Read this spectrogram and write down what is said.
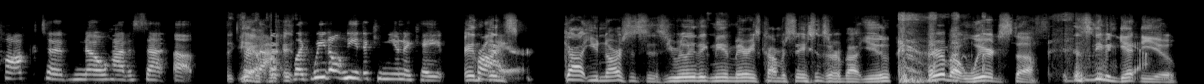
talk to know how to set up for Yeah, that? it- like we don't need to communicate And- and prior. Scott, you narcissist. You really think me and Mary's conversations are about you? They're about weird stuff. It doesn't even get to you.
